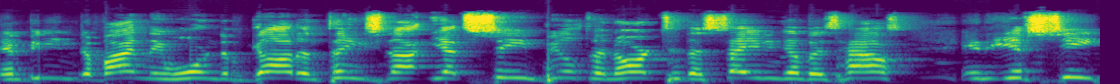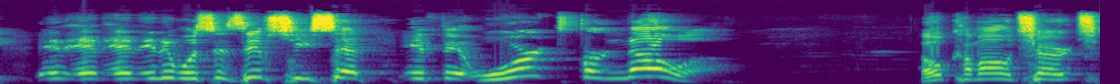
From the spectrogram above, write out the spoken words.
and being divinely warned of God and things not yet seen, built an ark to the saving of his house. And if she, and, and, and it was as if she said, if it worked for Noah, Oh, come on, church.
